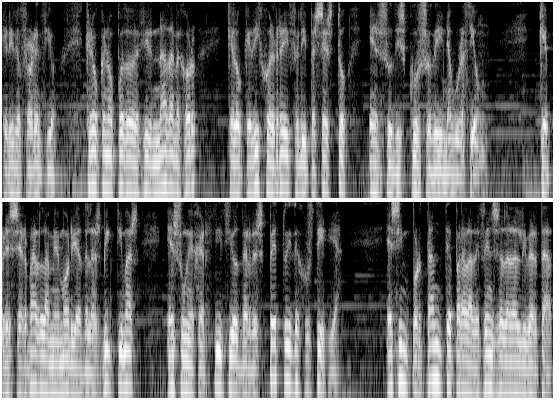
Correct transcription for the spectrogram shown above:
querido Florencio, creo que no puedo decir nada mejor que lo que dijo el rey Felipe VI en su discurso de inauguración, que preservar la memoria de las víctimas es un ejercicio de respeto y de justicia, es importante para la defensa de la libertad,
